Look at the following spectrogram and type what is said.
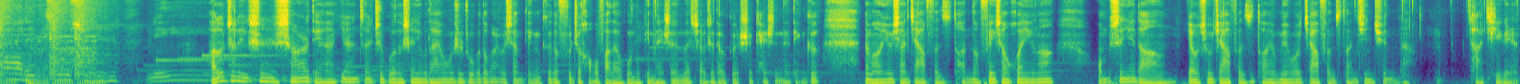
爱的就是你。哈喽，这里是十二点，依然在直播的深夜不打烊，我是主播豆瓣，有想点歌的复制好我发到互动平台上的小纸条格式开始你的点歌。那么有想加粉丝团的，非常欢迎啊！我们深夜党要求加粉丝团，有没有加粉丝团进群的？差七个人。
